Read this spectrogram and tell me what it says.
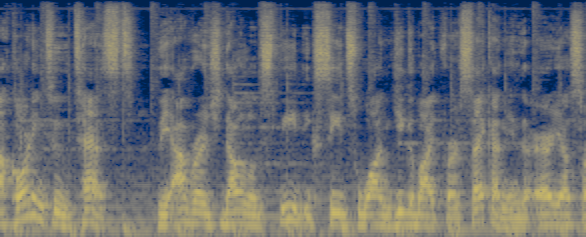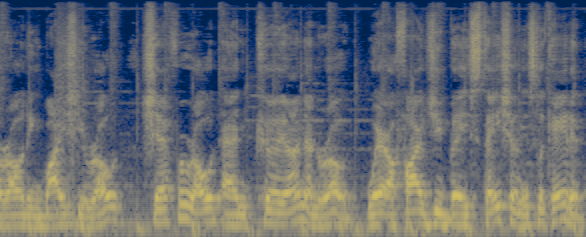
According to tests, the average download speed exceeds 1 GB per second in the area surrounding Baishi Road, Shefu Road, and Keyanan Road, where a 5G base station is located,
